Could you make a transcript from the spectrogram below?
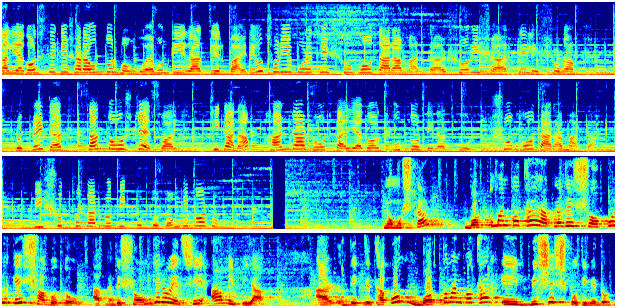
কালিয়াগঞ্জ থেকে সারা উত্তরবঙ্গ, এমনকি রাজ্যের বাইরেও ছড়িয়ে পড়েছে শুভ তারা মার্কা, সরিষা, তেলের সুনাম। প্রোপ্রেটার সন্তোষ জয়সওয়াল, ঠিকানা ভান্ডার রোড, কালিয়াগঞ্জ, উত্তর দিনাজপুর, শুভ তারা মার্কা। বিশুদ্ধতার প্রতীক উত্তরবঙ্গের গর্ব। নমস্কার, বর্তমান কথায় আপনাদের সকলকে স্বাগত। আপনাদের সঙ্গে রয়েছি আমি পিয়া। আর দেখতে থাকুন বর্তমান কথার এই বিশেষ প্রতিবেদন।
